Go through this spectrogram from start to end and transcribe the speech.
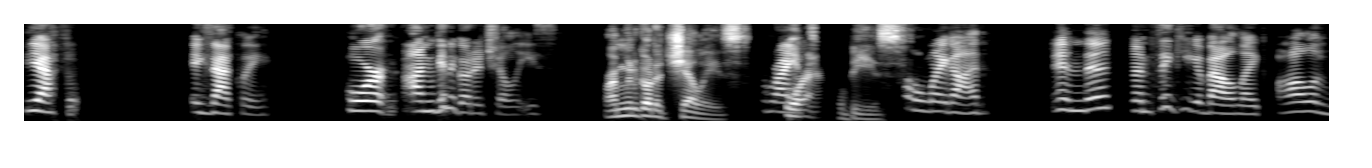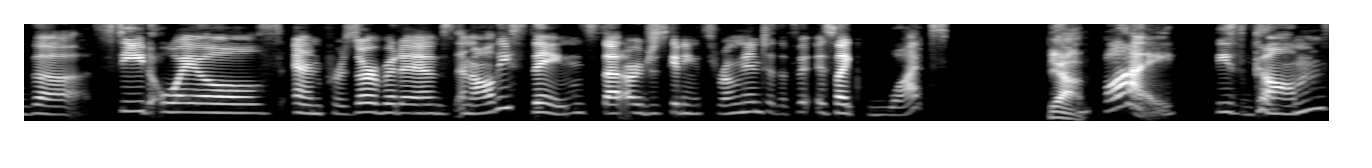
yeah, exactly. Or I'm gonna go to Chili's, or I'm gonna go to Chili's right? or Applebee's. Oh my god! And then I'm thinking about like all of the seed oils and preservatives and all these things that are just getting thrown into the food. It's like what? Yeah. why these gums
